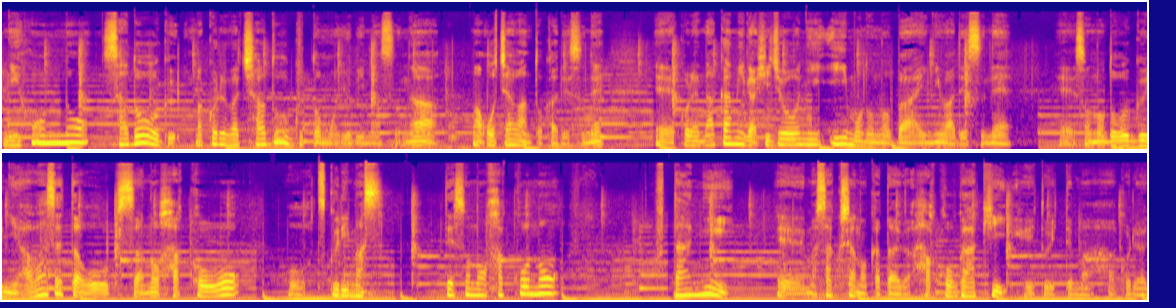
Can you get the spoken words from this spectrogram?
日本の茶道具、まあ、これは茶道具とも呼びますが、まあ、お茶碗とかですね、え、これ中身が非常にいいものの場合にはですね、え、その道具に合わせた大きさの箱を作ります。でその箱の蓋にえーまあ、作者の方が箱書きといって、まあ、これは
